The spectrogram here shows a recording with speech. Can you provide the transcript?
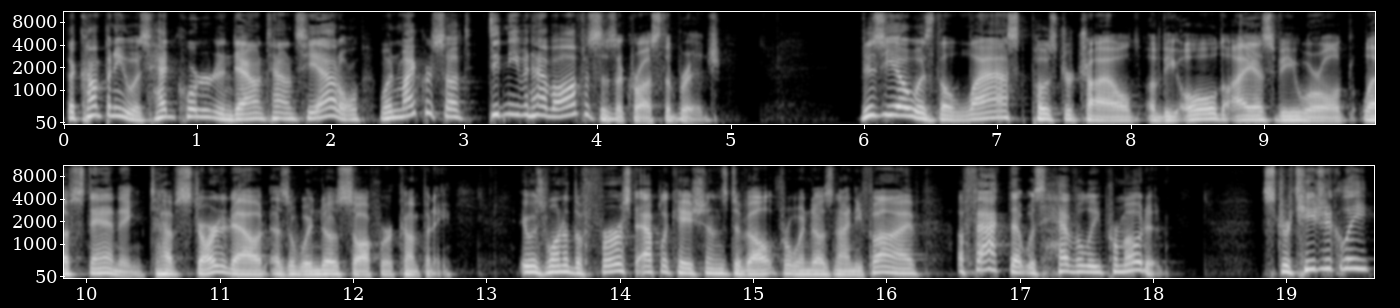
The company was headquartered in downtown Seattle when Microsoft didn't even have offices across the bridge. Visio was the last poster child of the old ISV world left standing to have started out as a Windows software company. It was one of the first applications developed for Windows 95, a fact that was heavily promoted. Strategically,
